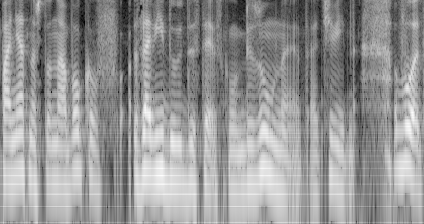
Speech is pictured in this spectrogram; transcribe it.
понятно, что Набоков завидует Достоевскому безумно, это очевидно. Вот.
